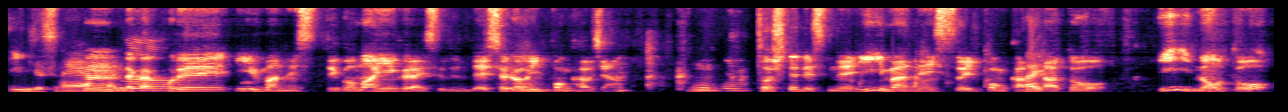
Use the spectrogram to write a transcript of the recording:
いですね。うん、りだからこれ、いい万年筆って5万円ぐらいするんで、それを1本買うじゃん、うんうんそしてですね、いい万年筆を1本買った後、い、いノートを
